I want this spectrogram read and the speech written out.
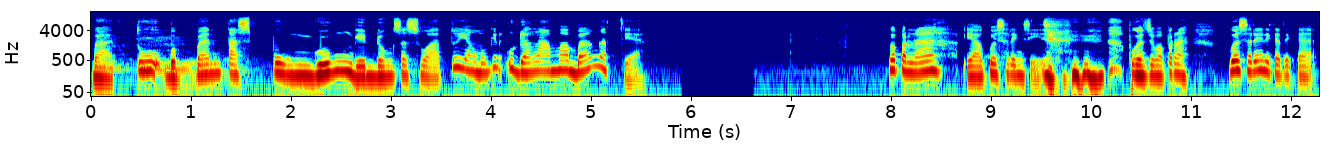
batu, beban, tas punggung, gendong sesuatu yang mungkin udah lama banget ya. Gue pernah, ya gue sering sih, bukan cuma pernah, gue sering di ketika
